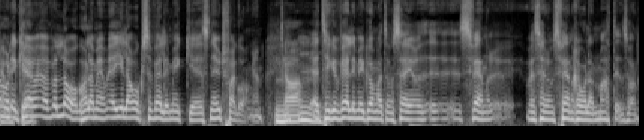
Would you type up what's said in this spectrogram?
Ja, och det mycket. kan jag överlag hålla med om. Jag gillar också väldigt mycket snutjargongen. Mm. Ja. Jag tycker väldigt mycket om att de säger eh, Sven, vad säger de, Sven Roland Martinsson.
